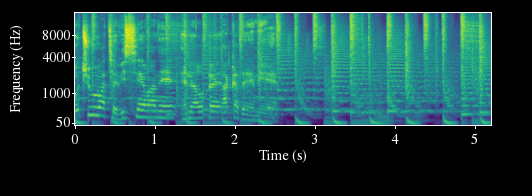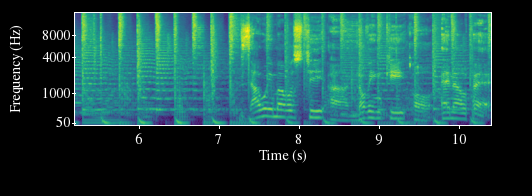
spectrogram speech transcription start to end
Počúvate vysielanie NLP Akadémie. Zaujímavosti a novinky o NLP.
